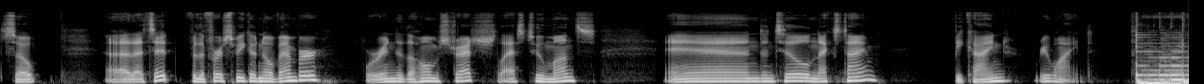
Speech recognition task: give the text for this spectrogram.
So uh, that's it for the first week of November. We're into the home stretch, last two months. And until next time, be kind, rewind. Thank you.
